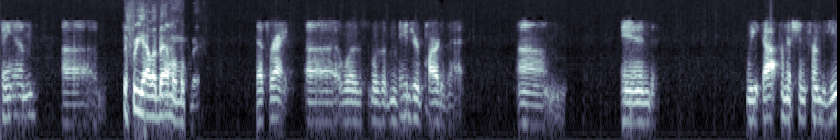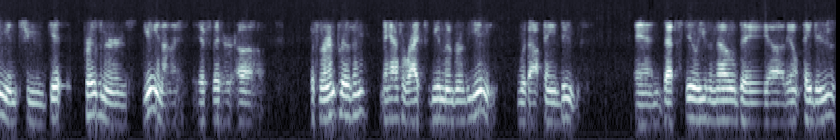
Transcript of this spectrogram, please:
FAM. Uh, the Free Alabama uh, movement. That's right. Uh, was was a major part of that. Um, and we got permission from the union to get prisoners unionized. If they're uh, if they're in prison, they have a right to be a member of the union without paying dues. And that's still, even though they uh, they don't pay dues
